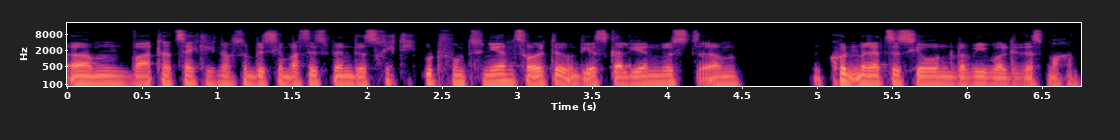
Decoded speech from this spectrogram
ähm, war tatsächlich noch so ein bisschen, was ist, wenn das richtig gut funktionieren sollte und ihr skalieren müsst? Kundenrezession oder wie wollt ihr das machen?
